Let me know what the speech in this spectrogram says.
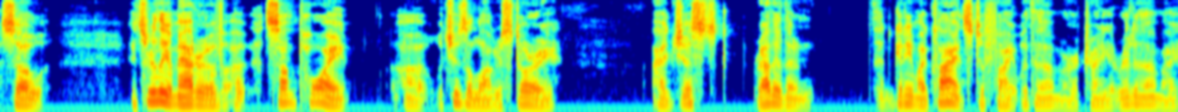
So it's really a matter of uh, at some point, uh, which is a longer story, I just rather than than getting my clients to fight with them or trying to get rid of them, I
